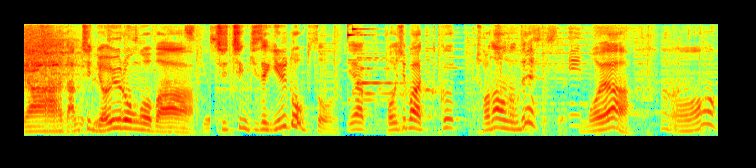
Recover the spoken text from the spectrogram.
야 남친 여유로운 거봐. 지친 기색 1도 없어. 야 버시바 그 전화 오는데? 뭐야? 어?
